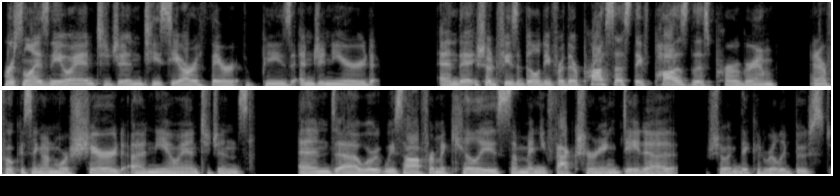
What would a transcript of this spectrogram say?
personalized neoantigen TCR therapies engineered. And they showed feasibility for their process. They've paused this program and are focusing on more shared uh, neoantigens. And uh, we saw from Achilles some manufacturing data showing they could really boost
